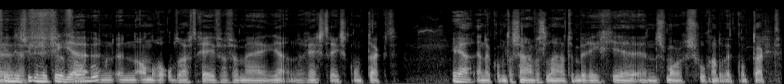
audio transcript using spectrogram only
Vinden ze u in het via een, een andere opdrachtgever van mij ja, rechtstreeks contact. Ja. En dan komt er s'avonds laat een berichtje en s morgens vroeg hadden we contact.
